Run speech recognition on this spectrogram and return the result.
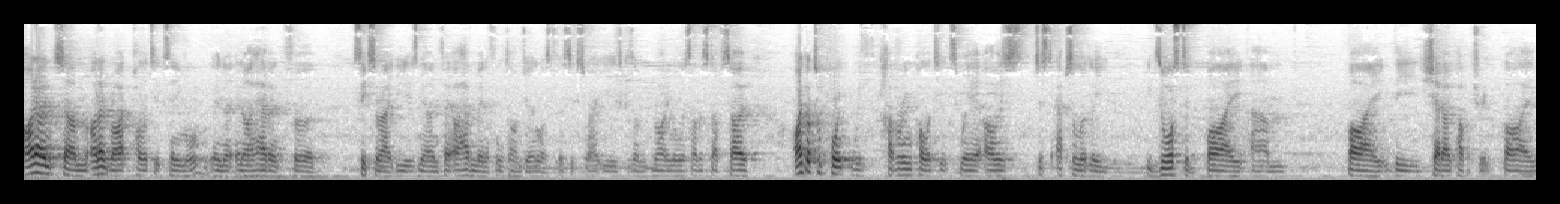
I don't. Um, I don't write politics anymore, and, and I haven't for six or eight years now. In fact, I haven't been a full time journalist for six or eight years because I'm writing all this other stuff. So I got to a point with covering politics where I was just absolutely exhausted by um, by the shadow puppetry, by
